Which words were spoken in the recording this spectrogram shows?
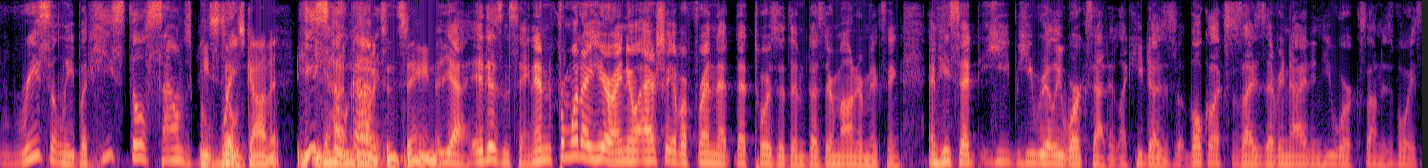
recently, but he still sounds He great. still's got it. He's yeah, still no, got It's insane. Yeah, it is insane. And from what I hear, I know I actually have a friend that that tours with him, does their monitor mixing, and he said he he really works at it. Like he does vocal exercises every night, and he works on his voice.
